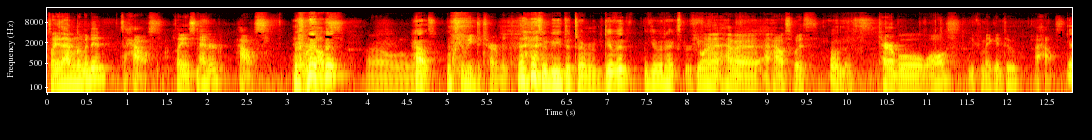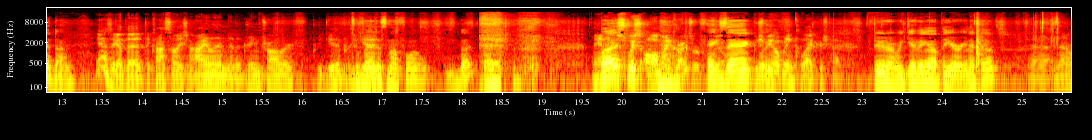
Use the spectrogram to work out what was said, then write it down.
Play that unlimited. It's a house. Play in standard. House. Anyone else? Oh, House. to be determined. to be determined. Give it, give it hexproof. If you want to have a, a house with Oh, nice. terrible walls, you can make it into a house. Yeah, done. Yeah, so you got the, the Constellation Island and the Dream Trawler. Pretty good, pretty Too good. bad it's not foil, but Man, but- I just wish all my cards were foil. Exactly. You should be opening collector's packs. Dude, are we giving out the arena codes? Uh, no?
